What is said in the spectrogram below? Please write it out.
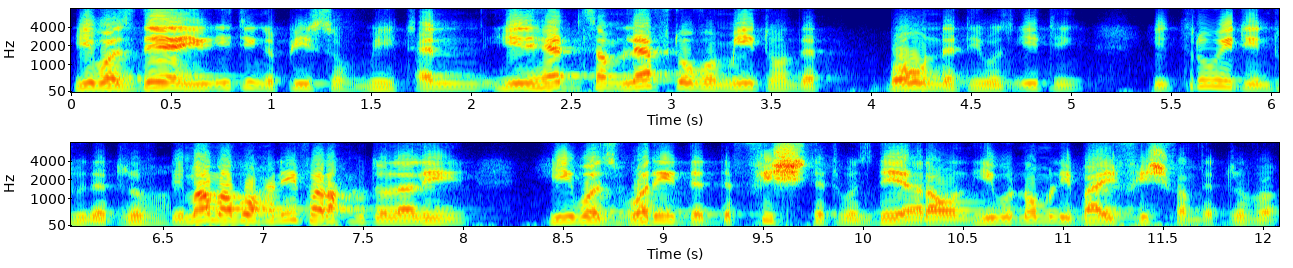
he was there eating a piece of meat. And he had some leftover meat on that bone that he was eating. He threw it into that river. Imam Abu Hanifa rahmatullahi, he was worried that the fish that was there around, he would normally buy fish from that river.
